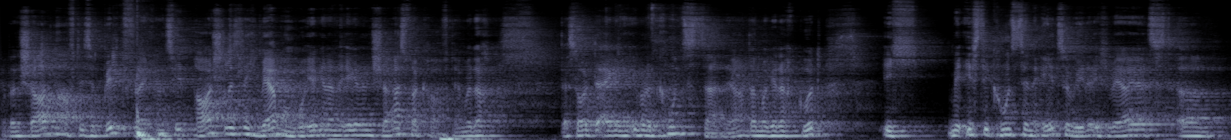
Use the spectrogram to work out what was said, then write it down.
Und dann schaut man auf diese Bildflächen und sieht ausschließlich Werbung, wo irgendeiner irgendeinen Schatz verkauft. Da haben wir gedacht, das sollte eigentlich überall Kunst sein. Ja. Und dann haben wir gedacht, gut, ich, mir ist die Kunst denn eh zuwider. Ich wäre jetzt äh,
